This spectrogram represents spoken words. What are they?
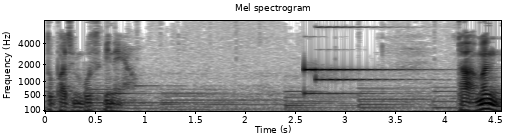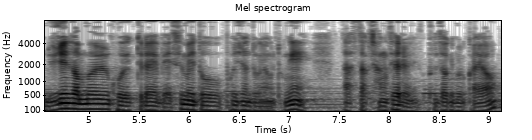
높아진 모습이네요. 다음은 유진선물 고객들의 매수매도 포지션 동향을 통해 나스닥 장세를 분석해볼까요?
